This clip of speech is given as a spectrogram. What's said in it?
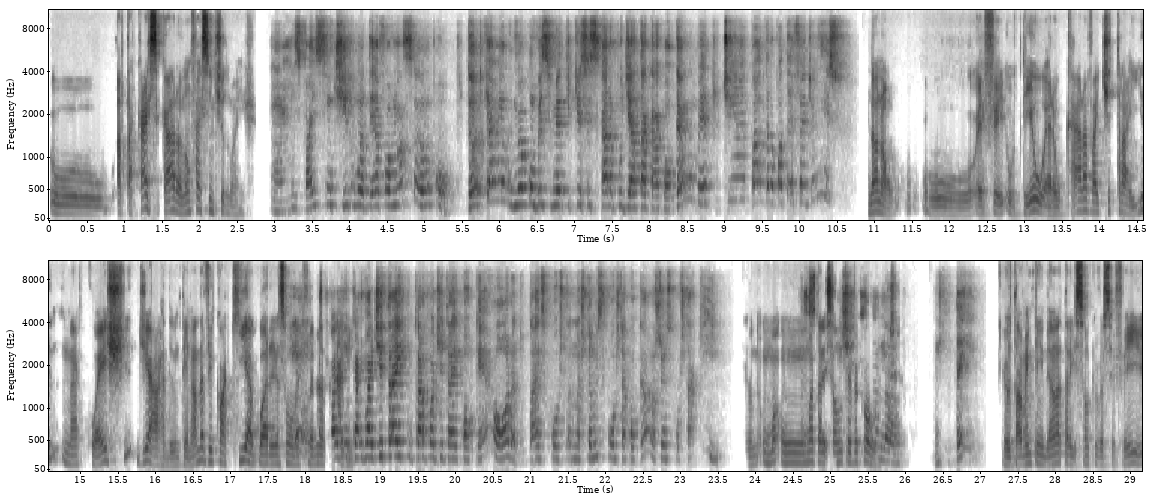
O, atacar esse cara não faz sentido mais. Mas faz sentido manter a formação, pô. Tanto que minha, o meu convencimento de que esses caras podiam atacar a qualquer momento tinha era pra ter feito isso. Não, não. O, o teu era o cara vai te trair na quest de Arda. Não tem nada a ver com aqui agora nesse momento. É, o, cara, vai te trair, o cara pode te trair qualquer hora. Tu tá exposto, nós estamos expostos a qualquer hora, nós estamos expostos aqui. Uma, uma traição não teve com a outra. Não, não tem. Eu tava entendendo a traição que você fez,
